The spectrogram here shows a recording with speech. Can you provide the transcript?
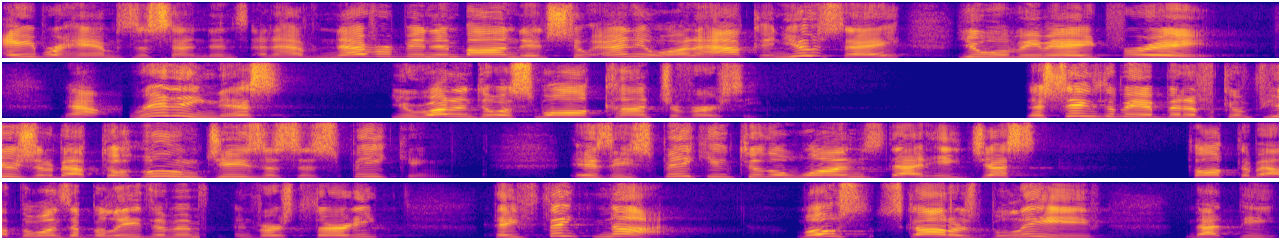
Abraham's descendants and have never been in bondage to anyone. How can you say you will be made free? Now, reading this, you run into a small controversy. There seems to be a bit of confusion about to whom Jesus is speaking. Is he speaking to the ones that he just talked about, the ones that believed in him in verse 30? They think not. Most scholars believe that the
